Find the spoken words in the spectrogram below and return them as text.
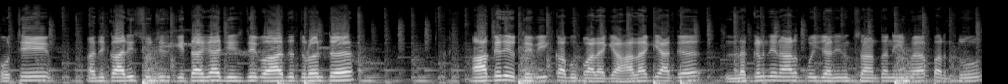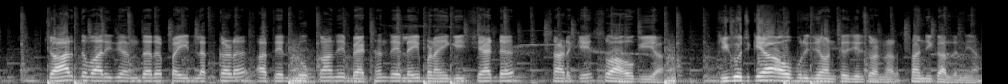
ਉੱਥੇ ਅਧਿਕਾਰੀ ਸੂਚਿਤ ਕੀਤਾ ਗਿਆ, ਜਿਸ ਦੇ ਬਾਅਦ ਤੁਰੰਤ ਅੱਗ ਦੇ ਉੱਤੇ ਵੀ ਕਾਬੂ ਪਾ ਲਿਆ ਗਿਆ। ਹਾਲਾਂਕਿ ਅੱਗ ਲੱਗਣ ਦੇ ਨਾਲ ਕੋਈ ਜਾਨੀ ਨੁਕਸਾਨ ਤਾਂ ਨਹੀਂ ਹੋਇਆ ਪਰੰਤੂ ਚਾਰ ਦੀਵਾਰੀ ਦੇ ਅੰਦਰ ਪਈ ਲੱਕੜ ਅਤੇ ਲੋਕਾਂ ਦੇ ਬੈਠਣ ਦੇ ਲਈ ਬਣਾਈ ਗਈ ਸ਼ੈੱਡ ਸੜ ਕੇ ਸੁਆਹ ਹੋ ਗਈ ਆ। ਕੀ ਕੁਝ ਕਿਹਾ? ਆਓ ਪੂਰੀ ਜਾਣਕਾਰੀ ਜਿਹੜੀ ਤੁਹਾਡੇ ਨਾਲ ਸਾਂਝੀ ਕਰ ਲੈਂਦੇ ਆ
